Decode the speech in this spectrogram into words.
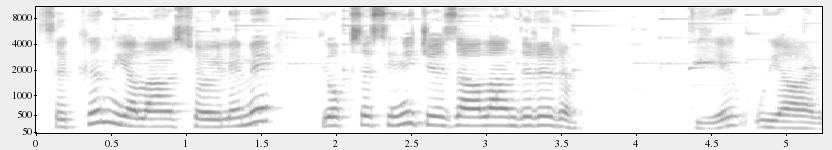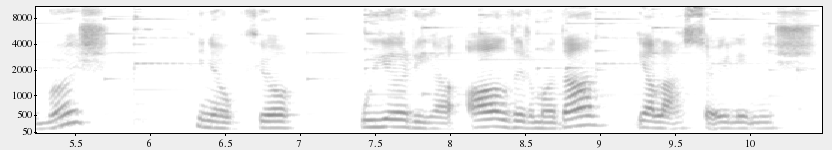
Sakın yalan söyleme yoksa seni cezalandırırım diye uyarmış. Pinokyo uyarıya aldırmadan yalan söylemiş.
